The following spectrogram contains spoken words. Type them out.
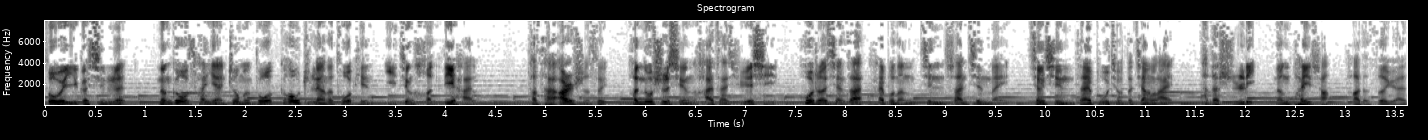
作为一个新人，能够参演这么多高质量的作品，已经很厉害了。他才二十岁，很多事情还在学习，或者现在还不能尽善尽美。相信在不久的将来，他的实力能配上他的资源。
